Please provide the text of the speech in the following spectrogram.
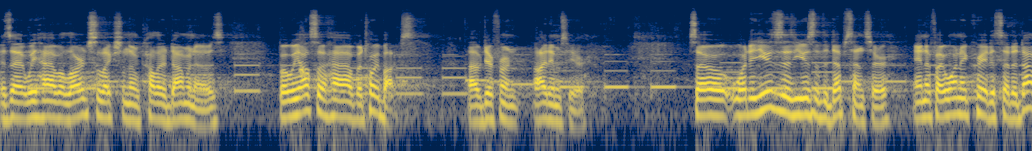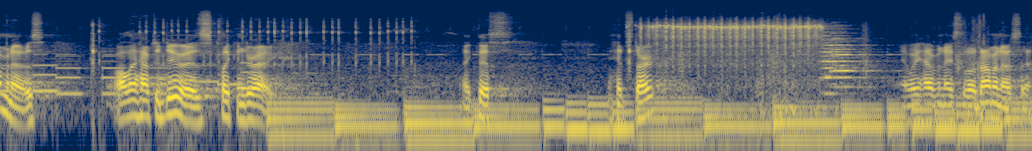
is that we have a large selection of colored dominoes, but we also have a toy box of different items here. So what it uses is it uses the depth sensor, and if I want to create a set of dominoes, all I have to do is click and drag, like this. Hit start, and we have a nice little domino set.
